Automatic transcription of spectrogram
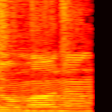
dumanın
